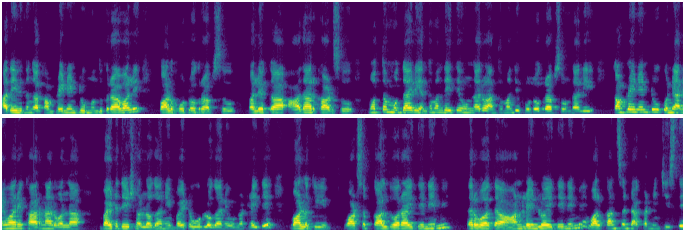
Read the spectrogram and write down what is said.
అదేవిధంగా కంప్లైనెంట్ ముందుకు రావాలి. వాళ్ళ ఫోటోగ్రాఫ్స్ వాళ్ళ యొక్క ఆధార్ కార్డ్స్ మొత్తం ముద్దాయిలు ఎంతమంది అయితే ఉన్నారో అంతమంది ఫోటోగ్రాఫ్స్ ఉండాలి. కంప్లైనెంట్ కొన్ని అనివార్య కారణాల వల్ల బయట దేశాల్లో కానీ బయట ఊర్లో కానీ ఉన్నట్లయితే వాళ్ళకి వాట్సాప్ కాల్ ద్వారా అయితేనేమి తర్వాత ఆన్లైన్లో అయితేనేమి వాళ్ళ కన్సెంట్ అక్కడి నుంచి ఇస్తే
